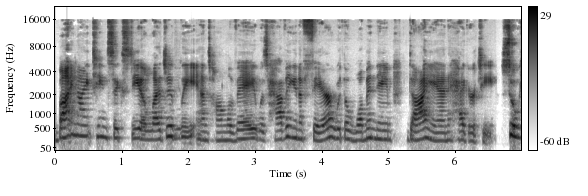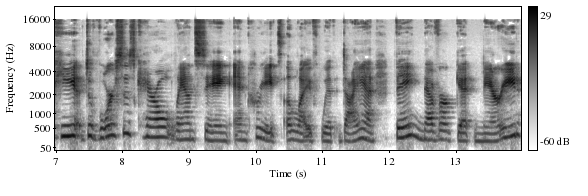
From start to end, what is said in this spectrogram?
By 1960, allegedly, Anton LaVey was having an affair with a woman named Diane Hegarty. So he divorces Carol Lansing and creates a life with Diane. They never get married,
